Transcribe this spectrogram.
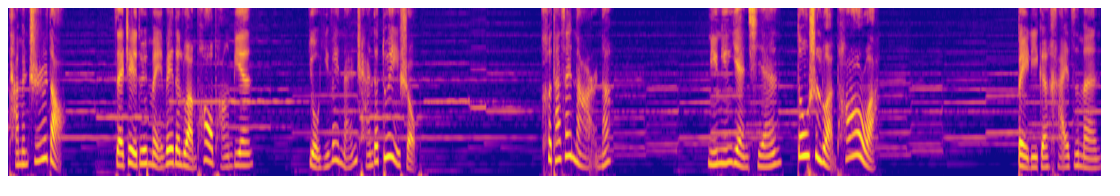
他们知道，在这堆美味的卵泡旁边，有一位难缠的对手。可他在哪儿呢？明明眼前都是卵泡啊！贝利跟孩子们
